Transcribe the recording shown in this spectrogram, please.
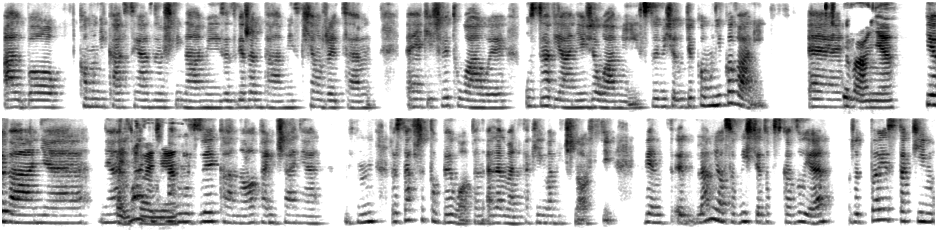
albo komunikacja z roślinami, ze zwierzętami, z księżycem, e, jakieś rytuały, uzdrawianie ziołami, z którymi się ludzie komunikowali. E, Śpiewanie, śpiewanie, nie? Właśnie tańczenie. muzyka, no, tańczenie. Mhm. Że zawsze to było, ten element takiej magiczności. Więc y, dla mnie osobiście to wskazuje, że to jest takim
